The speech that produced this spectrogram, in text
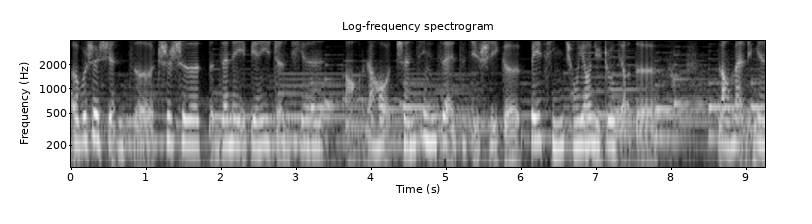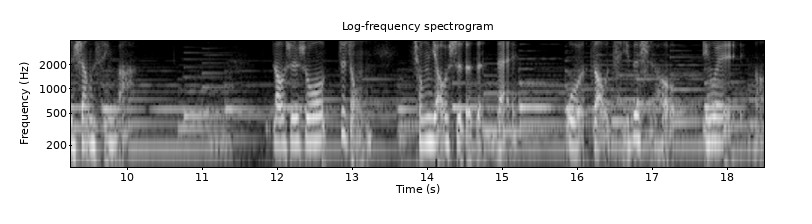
而不是选择痴痴的等在那一边一整天啊，然后沉浸在自己是一个悲情琼瑶女主角的 浪漫里面伤心吧。老实说，这种琼瑶式的等待，我早期的时候，因为啊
